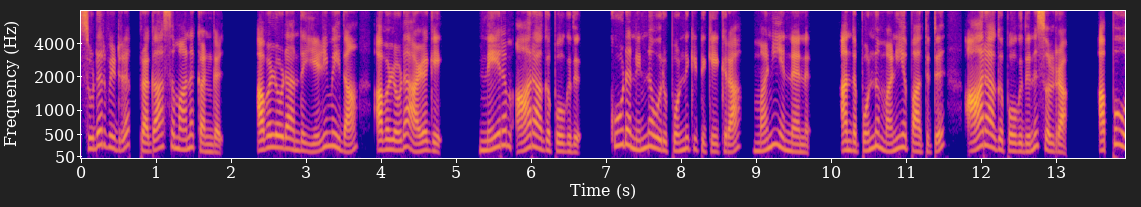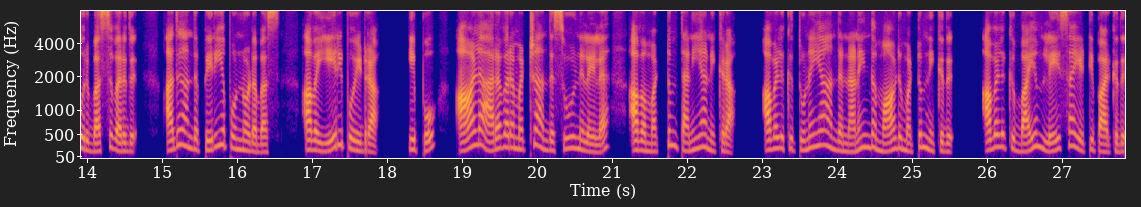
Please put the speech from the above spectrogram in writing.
சுடர்விடுற பிரகாசமான கண்கள். அவளோட அந்த எளிமைதான் அவளோட அழகே. நேரம் ஆறாகப் போகுது. கூட நின்ன ஒரு பொண்ணுகிட்ட கேக்குறா மணி என்னன்னு? அந்த பொண்ணு மணிய பாத்துட்டு ஆறாக போகுதுன்னு சொல்றா. அப்போ ஒரு பஸ் வருது. அது அந்த பெரிய பொண்ணோட பஸ். அவ ஏறி போயிடுறா. இப்போ ஆள அரவரமற்ற அந்த சூழ்நிலையில அவ மட்டும் தனியா நிக்கிறா. அவளுக்கு துணையா அந்த நனைந்த மாடு மட்டும் நிக்குது. அவளுக்கு பயம் லேசா எட்டி பார்க்குது.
